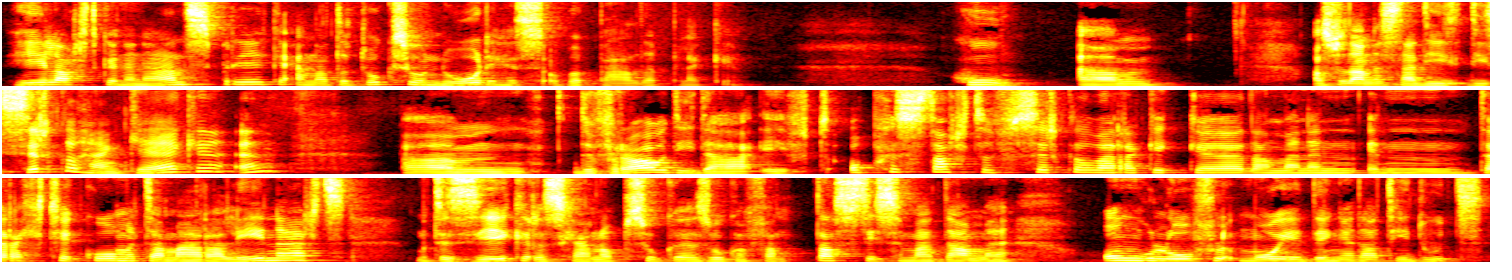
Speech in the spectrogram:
heel hard kunnen aanspreken en dat het ook zo nodig is op bepaalde plekken. Hoe? Ehm, als we dan eens naar die, die cirkel gaan kijken, hè, um, de vrouw die dat heeft opgestart, de cirkel waar ik uh, dan ben in, in terechtgekomen, Tamara Leenaert, moeten zeker eens gaan opzoeken. Is ook een fantastische madame ongelooflijk mooie dingen dat hij doet.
